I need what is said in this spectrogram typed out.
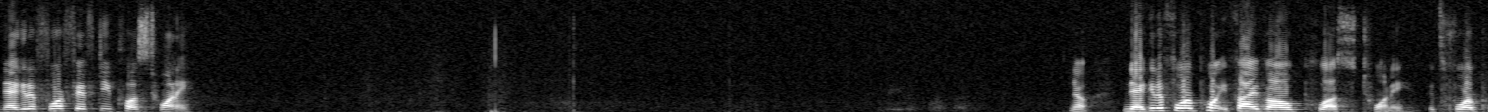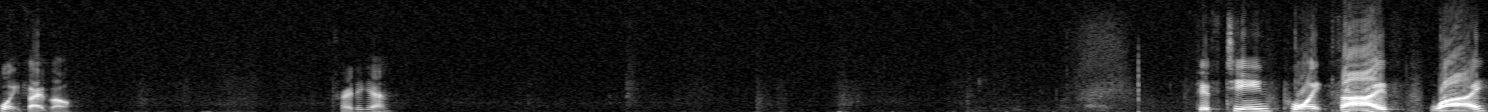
Negative 450 plus 20. No, negative 4.50 plus 20. It's 4.50. Try it again. Fifteen point five y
